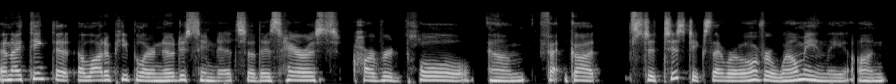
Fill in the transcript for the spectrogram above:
and I think that a lot of people are noticing it. So this Harris Harvard poll um, got statistics that were overwhelmingly on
